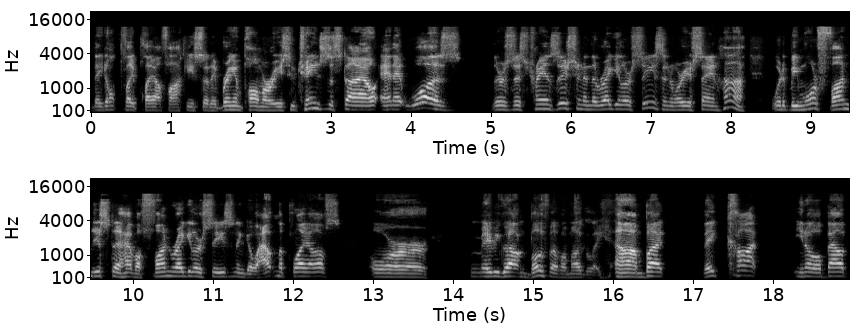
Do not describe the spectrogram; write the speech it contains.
they don't play playoff hockey. So they bring in Paul Maurice, who changed the style. And it was, there's this transition in the regular season where you're saying, huh, would it be more fun just to have a fun regular season and go out in the playoffs or maybe go out in both of them ugly? Um, but they caught, you know, about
